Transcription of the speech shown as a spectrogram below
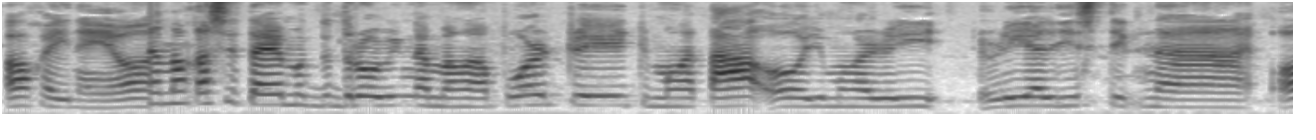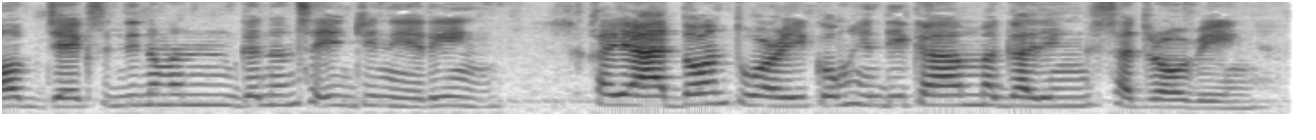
okay na yon. Naman kasi tayo magdodrawing ng mga portrait, yung mga tao, yung mga re- realistic na objects, hindi naman ganun sa engineering. Kaya don't worry kung hindi ka magaling sa drawing.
